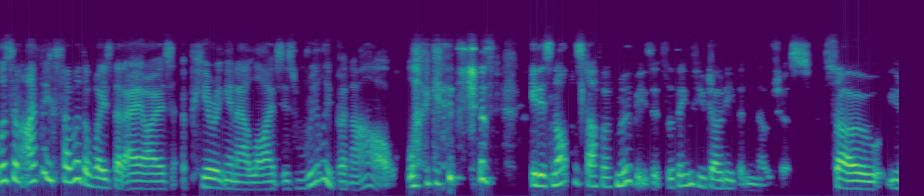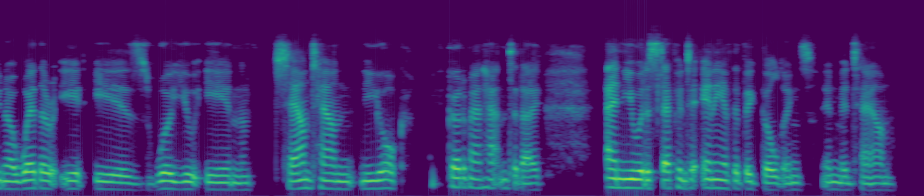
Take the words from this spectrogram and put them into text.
Listen, I think some of the ways that AI is appearing in our lives is really banal. Like it's just, it is not the stuff of movies. It's the things you don't even notice. So, you know, whether it is, were you in downtown New York, go to Manhattan today, and you were to step into any of the big buildings in Midtown,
